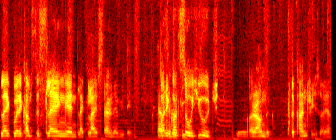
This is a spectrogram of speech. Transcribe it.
like when it comes to slang and like lifestyle and everything but it got so huge around the, the country so yeah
